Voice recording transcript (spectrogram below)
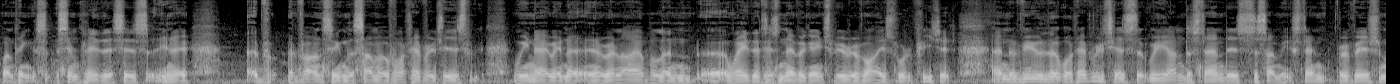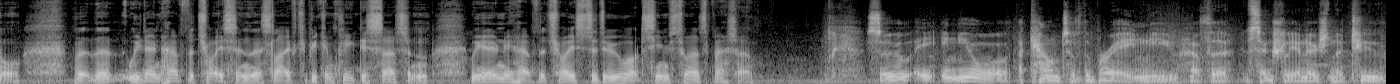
one thinks simply this is, you know, advancing the sum of whatever it is we know in a, in a reliable and a uh, way that is never going to be revised or repeated, and a view that whatever it is that we understand is to some extent provisional, but that we don't have the choice in this life to be completely certain. We only have the choice to do what seems to us better. So, in your account of the brain, you have the, essentially a notion of two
